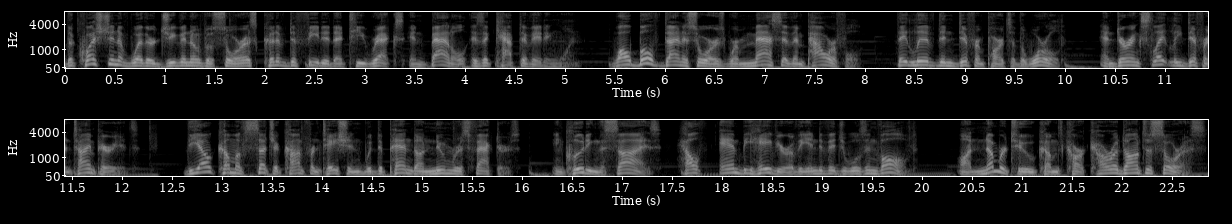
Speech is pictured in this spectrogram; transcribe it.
The question of whether Giganotosaurus could have defeated a T-Rex in battle is a captivating one. While both dinosaurs were massive and powerful, they lived in different parts of the world and during slightly different time periods. The outcome of such a confrontation would depend on numerous factors, including the size, health, and behavior of the individuals involved. On number 2 comes Carcharodontosaurus.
